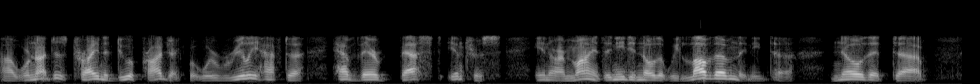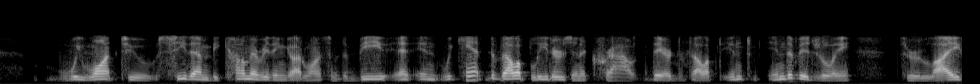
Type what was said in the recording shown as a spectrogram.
Uh, we're not just trying to do a project, but we really have to have their best interests in our minds. They need to know that we love them. They need to know that uh, we want to see them become everything God wants them to be. And, and we can't develop leaders in a crowd. They are developed in, individually through life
